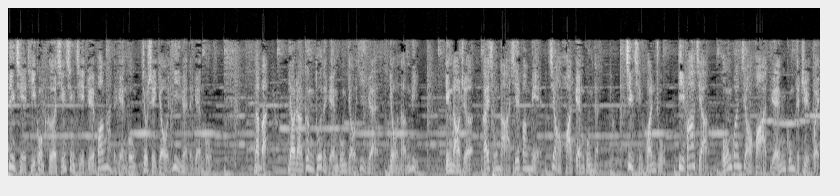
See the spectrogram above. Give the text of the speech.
并且提供可行性解决方案的员工，就是有意愿的员工。那么，要让更多的员工有意愿、有能力，领导者该从哪些方面教化员工呢？敬请关注第八讲：宏观教化员工的智慧。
